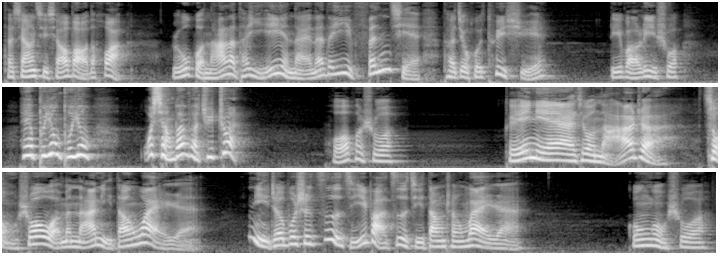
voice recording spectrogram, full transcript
她想起小宝的话。如果拿了他爷爷奶奶的一分钱，他就会退学。李宝莉说：“哎呀，不用不用，我想办法去赚。”婆婆说：“给你就拿着，总说我们拿你当外人，你这不是自己把自己当成外人？”公公说：“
